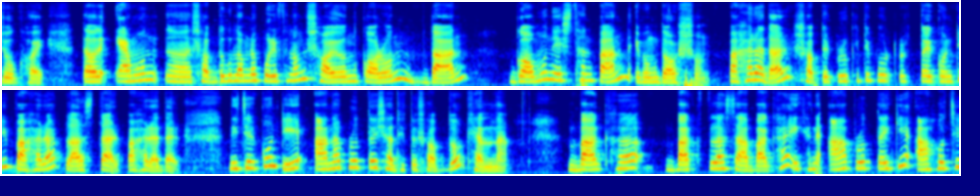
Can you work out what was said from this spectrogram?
যোগ হয়। তাহলে এমন শব্দগুলো আমরা পড়ে ফেলাম শয়নকরণ দান, গমন, স্থান, পান এবং দর্শন। পাহারাদার, শব্দের প্রকৃতি প্রত্যয় কোনটি? পাহারা প্লাস দার পাহারাদার। নিচের কোনটি? আনা প্রত্যয় সাধিত শব্দ, খেলনা। বাঘা, বাঘ প্লাস আ বাঘা, এখানে আ প্রত্যয় কি? আ হচ্ছে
